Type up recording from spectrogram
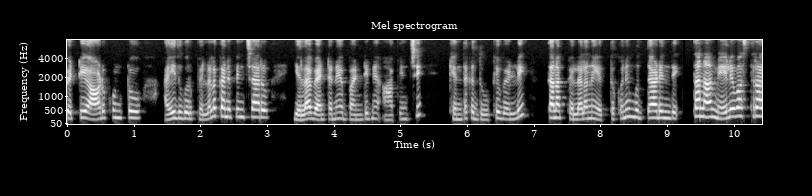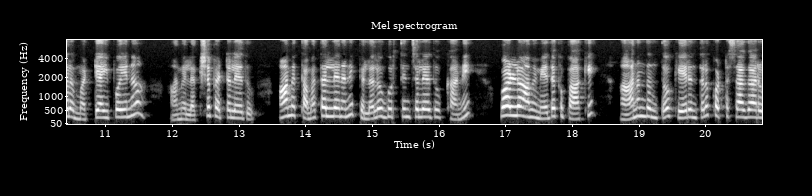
పెట్టి ఆడుకుంటూ ఐదుగురు పిల్లలు కనిపించారు. ఇలా వెంటనే బండిని ఆపించి కిందకి దూకి వెళ్ళి తన పిల్లలను ఎత్తుకుని ముద్దాడింది. తన మేలి వస్త్రాలు మట్టి అయిపోయినా ఆమె లక్ష్య పెట్టలేదు. ఆమె తమ తల్లేనని పిల్లలు గుర్తించలేదు. కానీ వాళ్ళు ఆమె మీదకు పాకి ఆనందంతో కేరింతలు కొట్టసాగారు.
